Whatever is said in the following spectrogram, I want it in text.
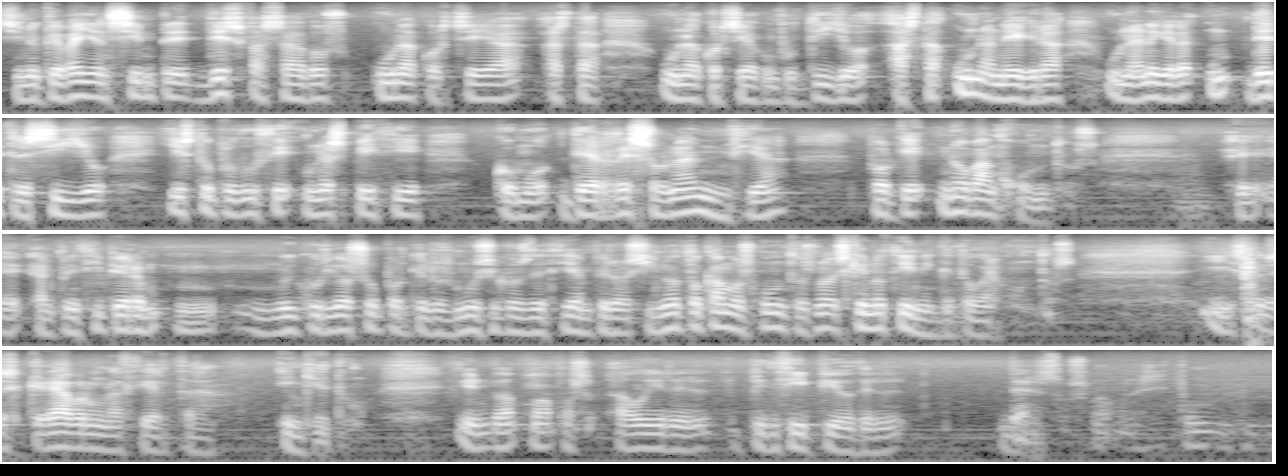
sino que vayan siempre desfasados una corchea hasta una corchea con puntillo, hasta una negra, una negra de tresillo, y esto produce una especie como de resonancia porque no van juntos. Eh, eh, al principio era muy curioso porque los músicos decían, pero si no tocamos juntos, no, es que no tienen que tocar juntos. Y esto les creaba una cierta inquietud. Bien, vamos a oír el principio del, versos. Vamos, Bien,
